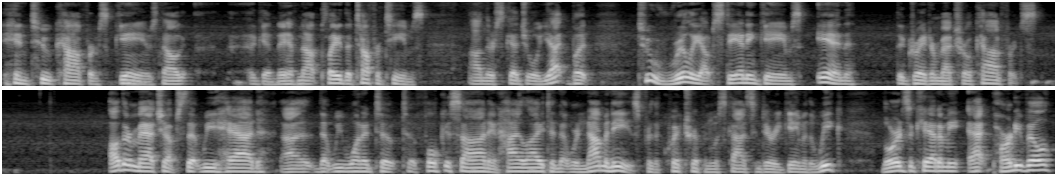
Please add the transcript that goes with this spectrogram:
in two conference games. Now, again, they have not played the tougher teams on their schedule yet, but two really outstanding games in the greater metro conference. Other matchups that we had uh, that we wanted to, to focus on and highlight and that were nominees for the Kwik Trip and Wisconsin Dairy Game of the Week Lourdes Academy at Pardeeville.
